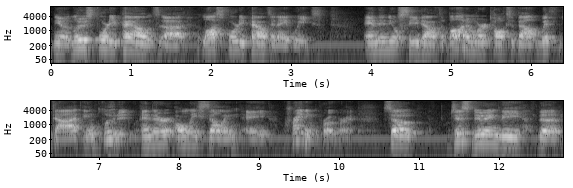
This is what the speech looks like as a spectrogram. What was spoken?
you know, lose 40 pounds, uh, lost 40 pounds in eight weeks. And then you'll see down at the bottom where it talks about with diet included, and they're only selling a training program. So just doing the, the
